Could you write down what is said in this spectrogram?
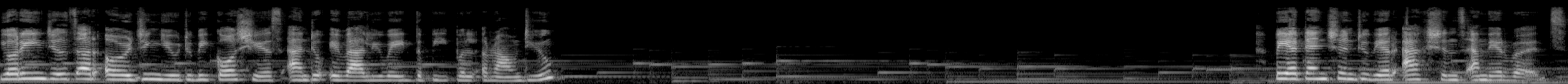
Your angels are urging you to be cautious and to evaluate the people around you. Pay attention to their actions and their words.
